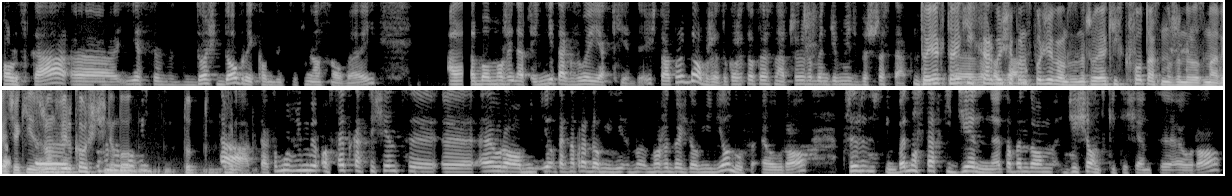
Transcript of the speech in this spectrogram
Polska e, jest w dość dobrej kondycji finansowej albo może inaczej, nie tak złe jak kiedyś, to akurat dobrze, tylko że to też znaczy, że będziemy mieć wyższe stawki. To, jak, to jakich kar by się pan spodziewał? To znaczy o jakich kwotach możemy rozmawiać? Jaki jest rząd e, wielkości? No bo to. Tak, tak, to mówimy o setkach tysięcy e, euro, milion, tak naprawdę może dojść do milionów euro. Przede wszystkim będą stawki dzienne, to będą dziesiątki tysięcy euro,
